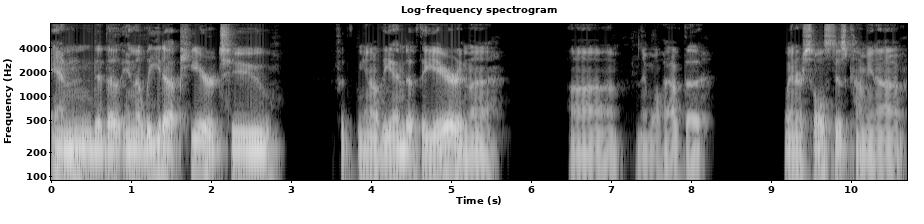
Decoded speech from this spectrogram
and the, in the lead up here to for you know the end of the year and the uh, then we'll have the winter solstice coming up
